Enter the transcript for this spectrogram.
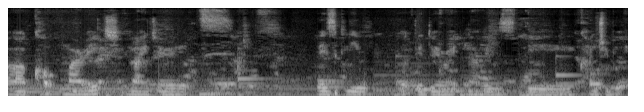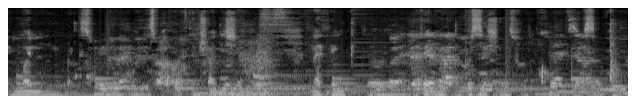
uh, called marriage in Nigeria. It's basically what they're doing right now is they contributing money, like spreading money is part of the tradition. And I think the thing with the procession is for the courts or something.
